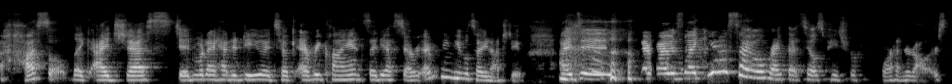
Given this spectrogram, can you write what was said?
hustled. Like I just did what I had to do. I took every client, said yes to every, everything people tell you not to do. I did. I was like, yes, I will write that sales page for four hundred dollars.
